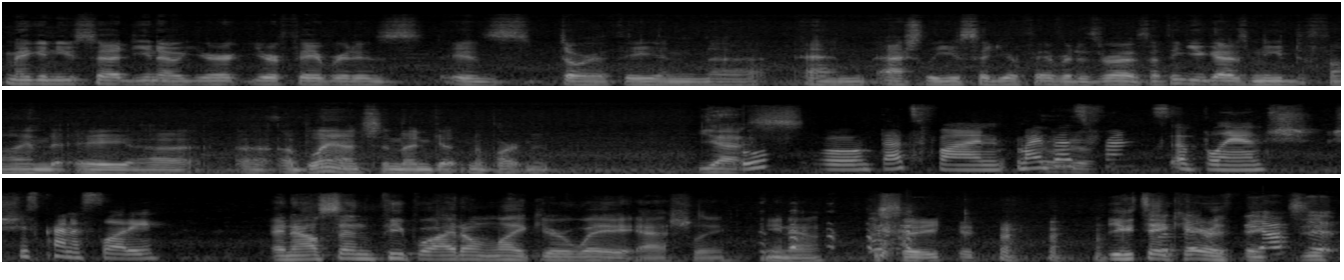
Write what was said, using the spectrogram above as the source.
Megan. You said you know your your favorite is is Dorothy, and uh, and Ashley. You said your favorite is Rose. I think you guys need to find a uh, a a Blanche and then get an apartment. Yes. Ooh, that's fun. My Go best to- friend's a Blanche. She's kind of slutty. And I'll send people I don't like your way, Ashley, you know. so you could you could take But care of things. to,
